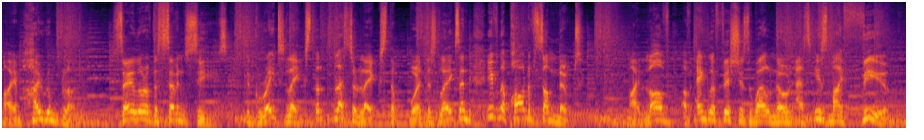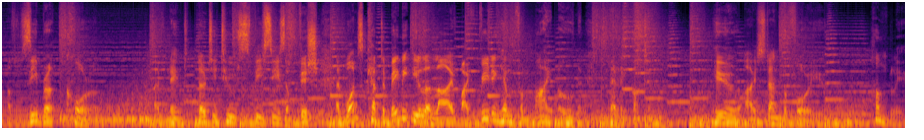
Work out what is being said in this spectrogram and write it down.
I am Hiram Blud, sailor of the seven seas, the great lakes, the lesser lakes, the worthless lakes, and even the pond of some note. My love of anglerfish is well known, as is my fear of zebra coral. I've named 32 species of fish and once kept a baby eel alive by feeding him from my own belly button. Here I stand before you, humbly.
